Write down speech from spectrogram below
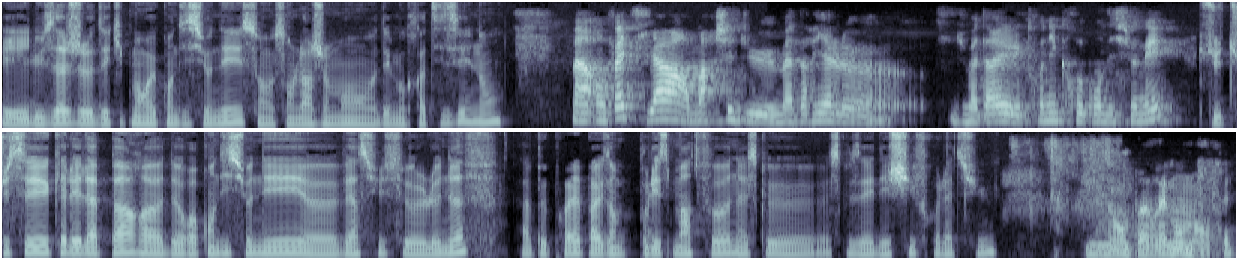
et l'usage d'équipements reconditionnés sont, sont, largement démocratisés, non? Ben, En fait, il y a un marché du matériel, euh, du matériel électronique reconditionné. Tu, tu, sais quelle est la part euh, de reconditionné euh, versus le neuf à peu près? Par exemple, pour les smartphones, est-ce que, est-ce que vous avez des chiffres là-dessus? Non, pas vraiment, mais en fait,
